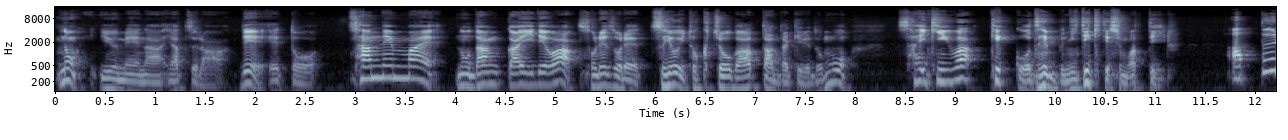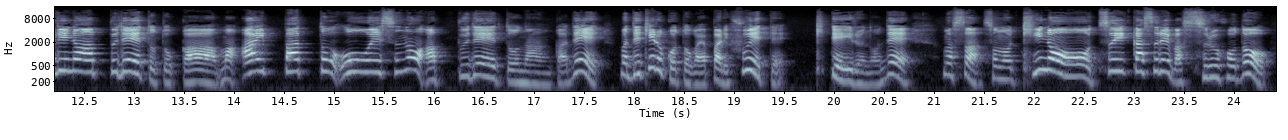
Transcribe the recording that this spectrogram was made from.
の有名な奴らで、えっと、3年前の段階ではそれぞれ強い特徴があったんだけれども、最近は結構全部似てきてしまっている。アプリのアップデートとか、まあ、iPadOS のアップデートなんかで、まあ、できることがやっぱり増えてきているので、まあさ、その機能を追加すればするほど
